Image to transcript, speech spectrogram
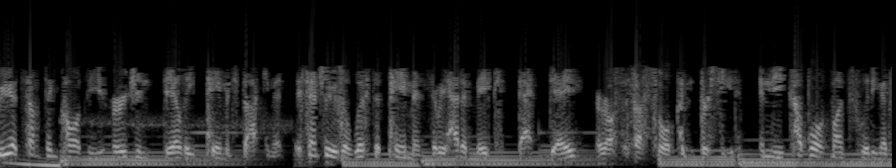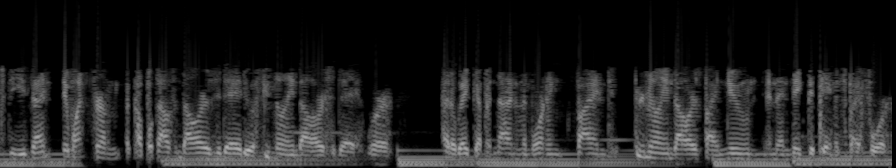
we had something called the urgent daily payments document. Essentially, it was a list of payments that we had to make that day or else the festival couldn't proceed. In the couple of months leading up to the event, it went from a couple thousand dollars a day to a few million dollars a day, where I had to wake up at nine in the morning, find $3 million by noon, and then make the payments by four.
